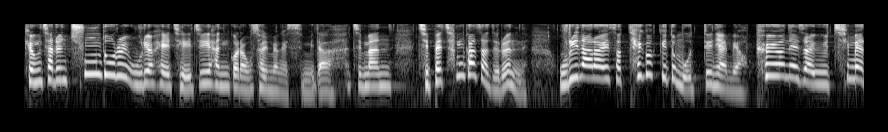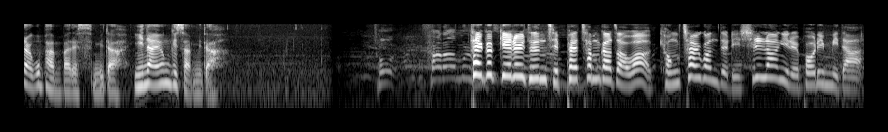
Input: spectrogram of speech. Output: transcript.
경찰은 충돌을 우려해 제지한 거라고 설명했습니다. 하지만 집회 참가자들은 우리나라에서 태극기도 못 드냐며 표현의 자유 침해라고 반발했습니다. 이나영 기자입니다. 태극기를 든 집회 참가자와 경찰관들이 실랑이를 벌입니다.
